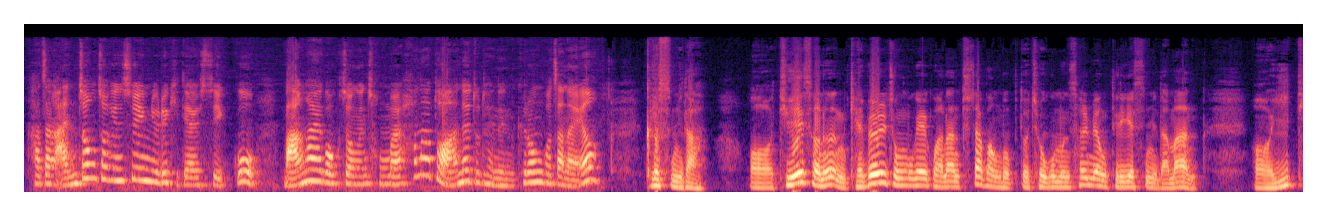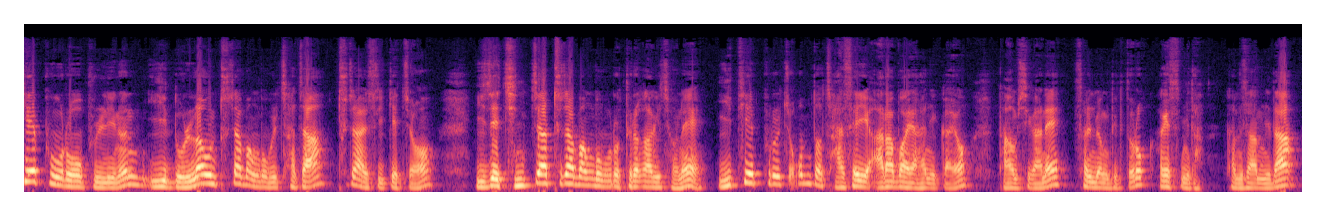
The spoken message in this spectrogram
가장 안정적인 수익률을 기대할 수 있고 망할 걱정은 정말 하나도 안 해도 되는 그런 거잖아요. 그렇습니다. 어, 뒤에서는 개별 종목에 관한 투자 방법도 조금은 설명드리겠습니다만 어, ETF로 불리는 이 놀라운 투자 방법을 찾아 투자할 수 있겠죠. 이제 진짜 투자 방법으로 들어가기 전에 ETF를 조금 더 자세히 알아봐야 하니까요. 다음 시간에 설명드리도록 하겠습니다. 감사합니다.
